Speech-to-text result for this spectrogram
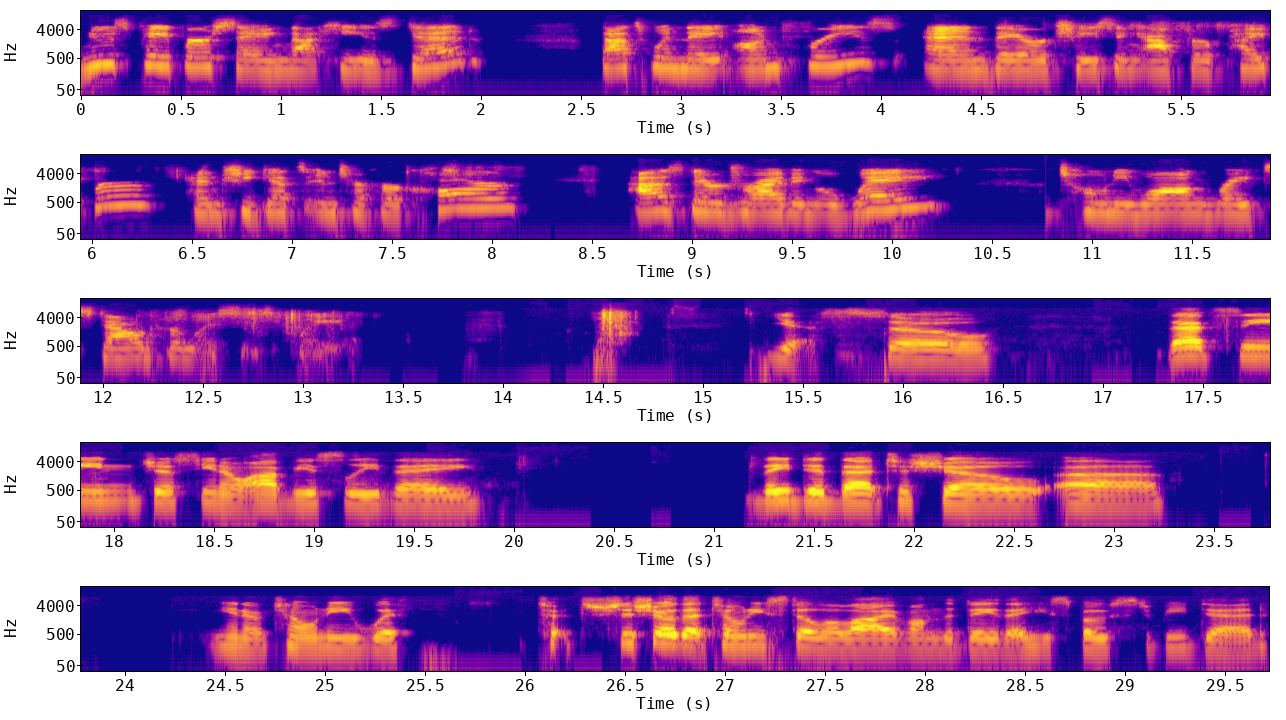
newspaper saying that he is dead. That's when they unfreeze and they are chasing after Piper, and she gets into her car. As they're driving away, Tony Wong writes down her license plate. Yes. So that scene just, you know, obviously they they did that to show uh you know, Tony with to, to show that Tony's still alive on the day that he's supposed to be dead.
